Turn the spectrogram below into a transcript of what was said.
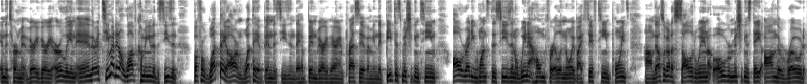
in the tournament very, very early. And, and they're a team I didn't love coming into the season. But for what they are and what they have been this season, they have been very, very impressive. I mean, they beat this Michigan team already once this season, a win at home for Illinois by 15 points. Um, they also got a solid win over Michigan State on the road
